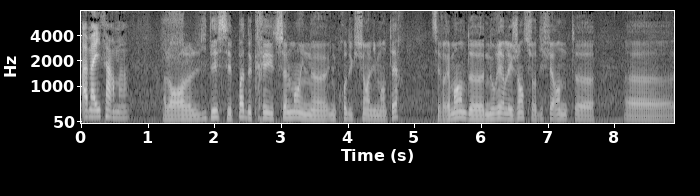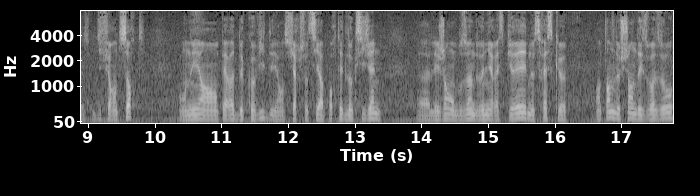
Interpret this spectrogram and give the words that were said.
à My Farm Alors l'idée c'est pas de créer seulement une, une production alimentaire, c'est vraiment de nourrir les gens sur différentes, euh, différentes sortes. On est en période de Covid et on cherche aussi à apporter de l'oxygène. Les gens ont besoin de venir respirer, ne serait-ce que entendre le chant des oiseaux,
